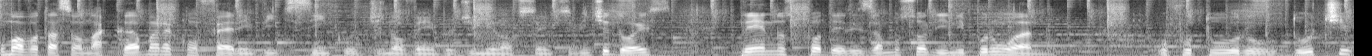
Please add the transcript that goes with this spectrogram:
Uma votação na Câmara confere em 25 de novembro de 1922 plenos poderes a Mussolini por um ano. O futuro Duce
